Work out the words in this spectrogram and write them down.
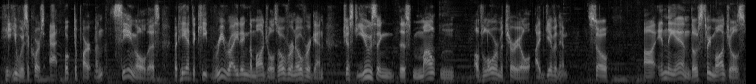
he, he was of course at book department seeing all this but he had to keep rewriting the modules over and over again just using this mountain of lore material i'd given him so uh, in the end those three modules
